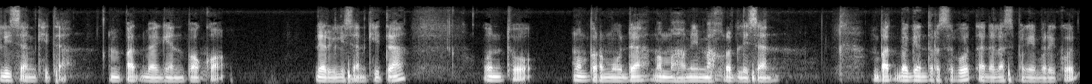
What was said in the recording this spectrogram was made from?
lisan kita, empat bagian pokok dari lisan kita untuk mempermudah memahami makhraj lisan. Empat bagian tersebut adalah sebagai berikut.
